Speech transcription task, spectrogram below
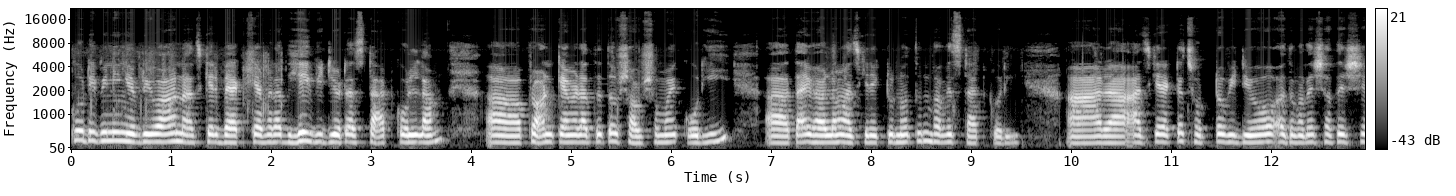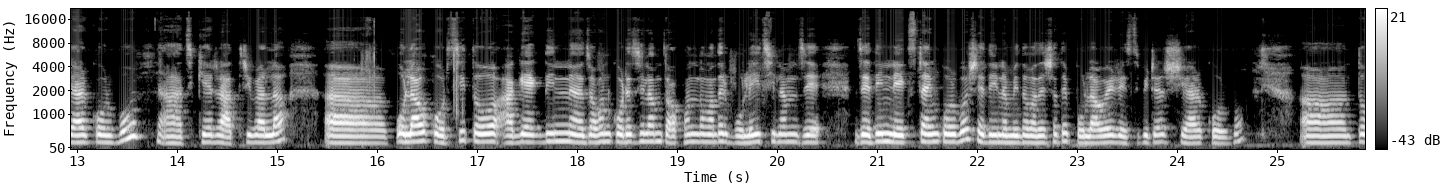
গুড ইভিনিং এভরিওয়ান আজকের ব্যাক ক্যামেরা দিয়েই ভিডিওটা স্টার্ট করলাম। ফ্রন্ট ক্যামেরাতে তো সব সময় করি তাই ভাবলাম আজকের একটু নতুনভাবে স্টার্ট করি। আর আজকের একটা ছোট্ট ভিডিও তোমাদের সাথে শেয়ার করব। আজকের রাত্রিবেলা পোলাও করছি। তো আগে একদিন যখন করেছিলাম, তখন তোমাদের বলেইছিলাম যে, যেদিন নেক্সট টাইম করব, সেদিন আমি তোমাদের সাথে পোলাওয়ের রেসিপিটা শেয়ার করব। তো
